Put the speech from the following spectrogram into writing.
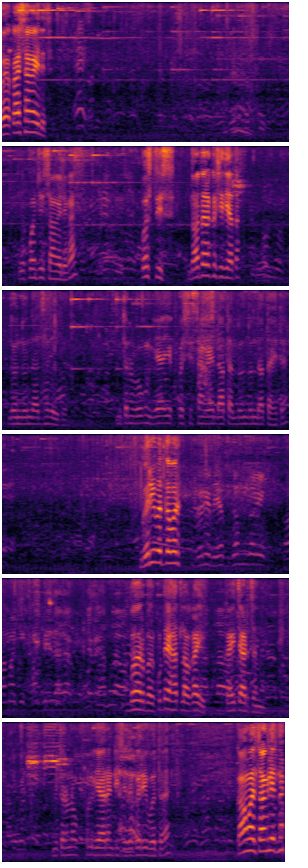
बया काय सांगायलेच एक पंचवीस सांगायले का? पस्तीस. दाताला कशी ती आता? दोन दोन दात झाले इथे. मित्रांनो बघून घ्या. एक पस्तीस सांगायला दाताला दोन दोन दात आहेत गरीब आहेत का बरं? गरीब एकदम गरीब. कामाची बरं बरं. कुठे हात लावा? काही काहीच अडचण नाही. मित्रांनो फुल गॅरंटीचे तर गरीब होतं कामाला चांगले आहेत ना?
